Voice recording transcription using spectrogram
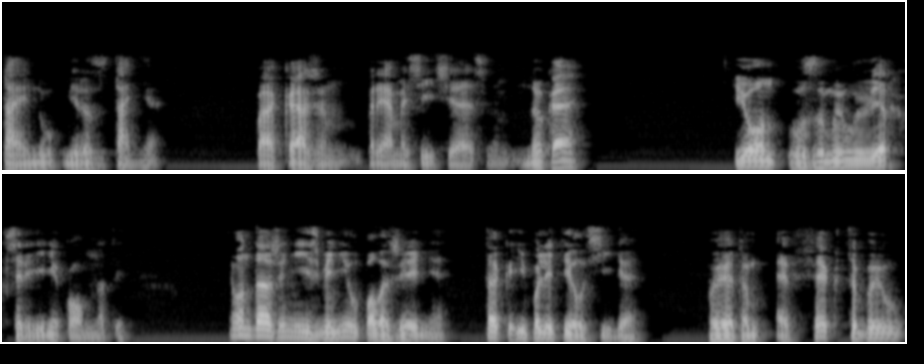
тайну мироздания. «Покажем прямо сейчас. Ну-ка». И он взмыл вверх в середине комнаты. Он даже не изменил положение, так и полетел сидя. Поэтому эффект был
